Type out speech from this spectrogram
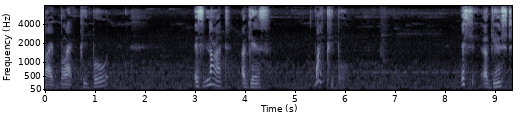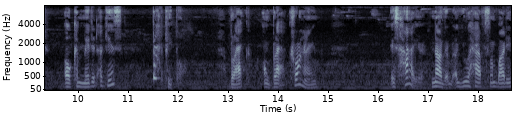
by black people is not against white people. It's against or committed against black people. Black on black crime is higher. Now, uh, you have somebody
